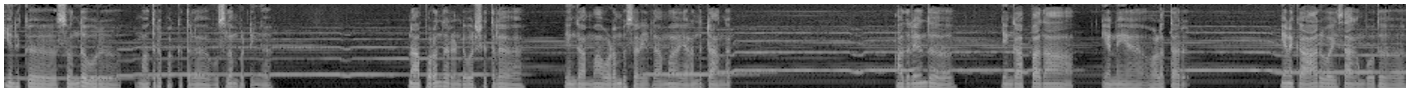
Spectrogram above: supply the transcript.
எனக்கு சொந்த ஊர் மதுரை பக்கத்தில் உசிலம்பட்டிங்க. நான் பிறந்த ரெண்டு வருஷத்தில் எங்கள் அம்மா உடம்பு சரியில்லாமல் இறந்துட்டாங்க. அதுலேருந்து எங்கள் அப்பா தான் என்னைய வளர்த்தாரு. எனக்கு ஆறு வயசாகும்போது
